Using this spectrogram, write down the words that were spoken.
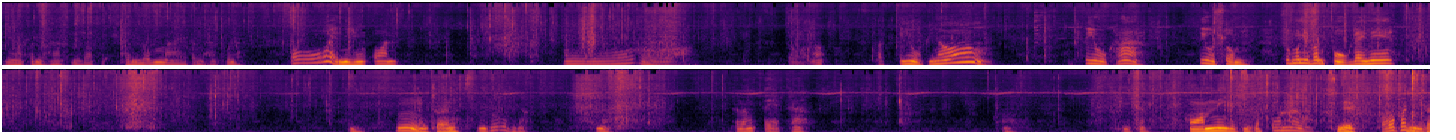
เนี่ยเพิ่นหักหรือว่าเพิ่นล้มไม้เพิ่นหักพุ่นน่ะ โอ้ยนี่แหงอ่อน โอ้ต่อเนาะผักติวพี่น้องผักติวค่ะ ติวสมสมมุนี้เพิ่นปลูกได้แน่อืมสวนมันดูพี่น้องเนี่ยกำลังแตกค่ะอืมกินกันหอมนี่ก็กินกับป่นแล้วล่ะเด้เพราะว่าพอดีท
